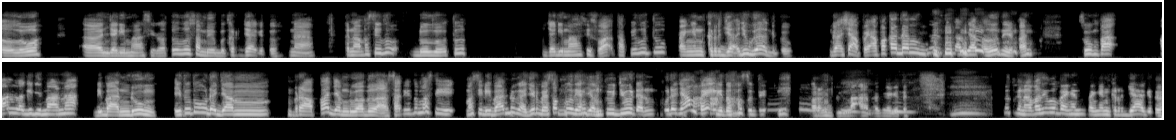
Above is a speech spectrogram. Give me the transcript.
lu uh, jadi mahasiswa tuh lu sambil bekerja gitu. Nah kenapa sih lu dulu tuh jadi mahasiswa tapi lu tuh pengen kerja juga gitu? Nggak capek? Apa kadang gue lihat lu nih kan sumpah Pan lagi di mana? Di Bandung. Itu tuh udah jam berapa? Jam 12 saat itu masih masih di Bandung aja. Besok kuliah jam 7 dan udah nyampe gitu maksudnya. Orang gila gitu. Terus kenapa sih lu pengen pengen kerja gitu?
